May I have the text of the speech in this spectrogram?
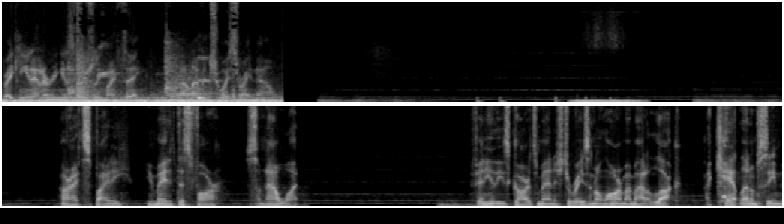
Breaking and entering isn't usually my thing, but I don't have a choice right now. Alright, Spidey, you made it this far, so now what? If any of these guards manage to raise an alarm, I'm out of luck. I can't let them see me.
